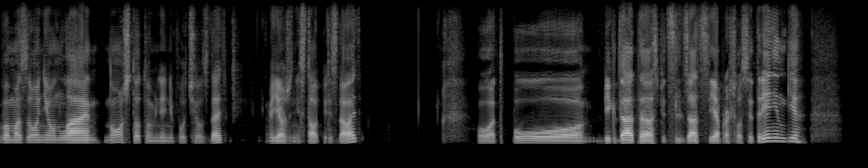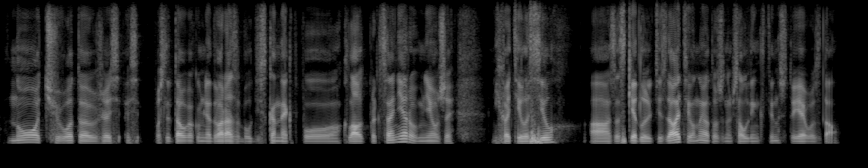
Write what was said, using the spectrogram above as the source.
в Амазоне онлайн, но что-то у меня не получилось сдать. Я уже не стал пересдавать. Вот. По Big Data специализации я прошел все тренинги, но чего-то уже после того, как у меня два раза был дисконнект по Cloud пракционеру, мне уже не хватило сил а, заскедлить и сдавать его, но я тоже написал LinkedIn, что я его сдал.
